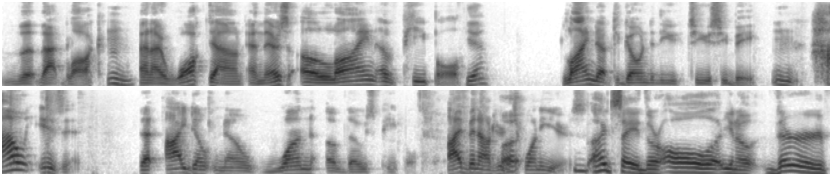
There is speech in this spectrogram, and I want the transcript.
the, that block Mhm. and I walk down and there's a line of people Yeah. lined up to go into the to UCB. Mhm. How is it that I don't know one of those people? I've been out here Uh, 20 years. I'd say they're all, you know, they're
